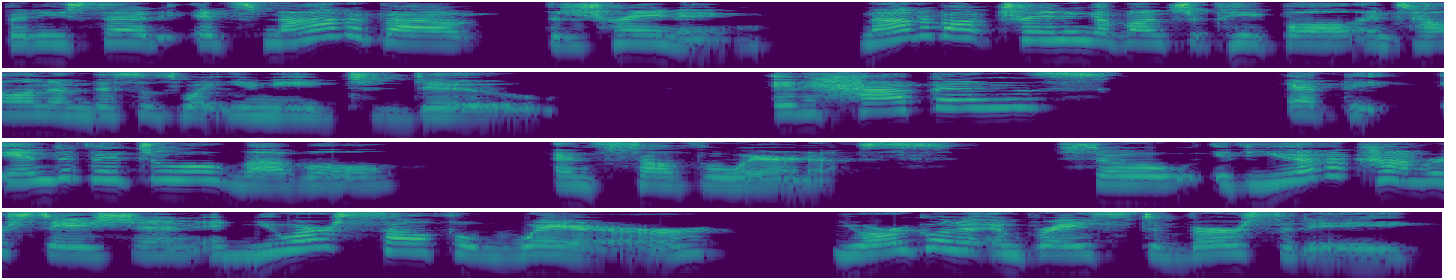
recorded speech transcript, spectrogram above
But he said, it's not about the training, not about training a bunch of people and telling them this is what you need to do. It happens at the individual level and self awareness. So if you have a conversation and you are self aware, you're going to embrace diversity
